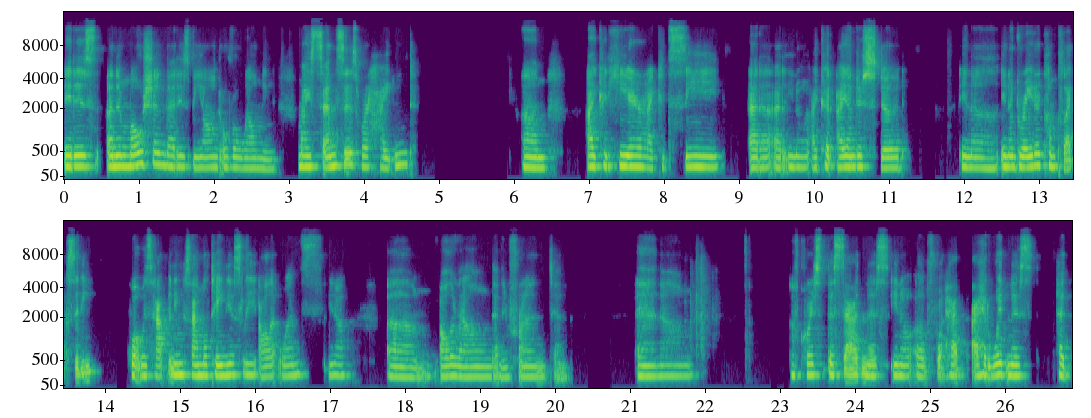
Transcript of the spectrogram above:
It is an emotion that is beyond overwhelming. My senses were heightened. Um, I could hear, I could see at a, at, you know, I could, I understood in a, in a greater complexity what was happening simultaneously all at once, you know, um, all around and in front and and um, of course the sadness you know of what had i had witnessed had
